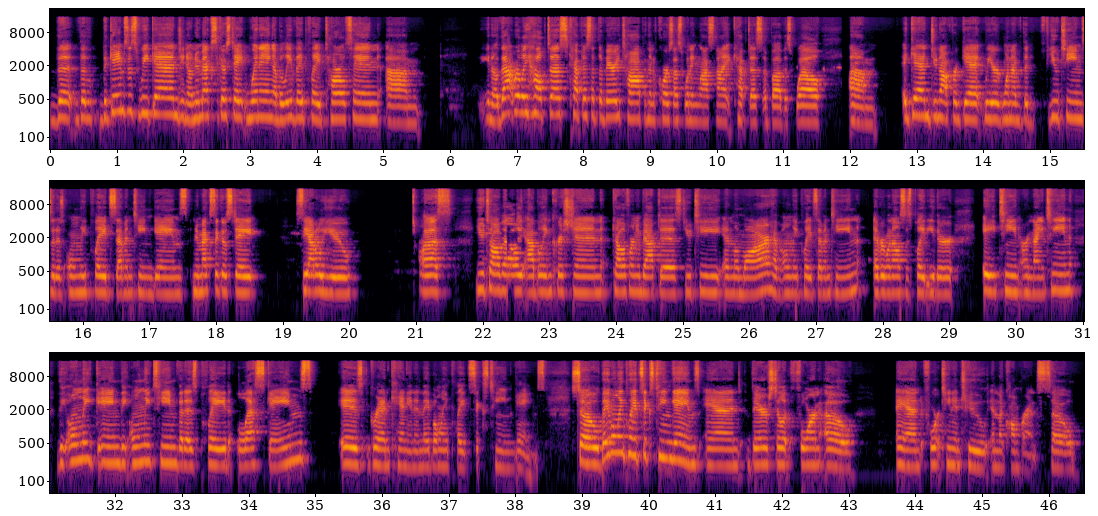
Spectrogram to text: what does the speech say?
the the the games this weekend, you know, New Mexico State winning. I believe they played Tarleton. Um, you know, that really helped us, kept us at the very top, and then of course us winning last night kept us above as well. Um, again, do not forget we are one of the few teams that has only played 17 games. New Mexico State, Seattle U, us, Utah Valley, Abilene Christian, California Baptist, UT, and Lamar have only played 17. Everyone else has played either 18 or 19. The only game, the only team that has played less games is Grand Canyon, and they've only played 16 games. So they've only played 16 games, and they're still at 4 and 0 and 14 and 2 in the conference. So,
